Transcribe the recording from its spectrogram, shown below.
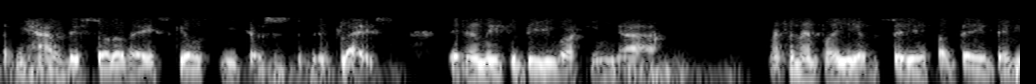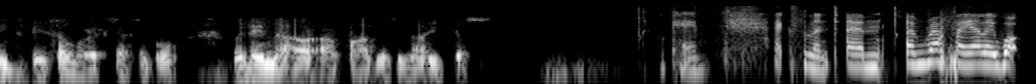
that we have this sort of a skills ecosystem in place. They don't need to be working uh, as an employee of the city, but they, they need to be somewhere accessible within our, our partners in our ecosystem. Okay, excellent. Um, and Raffaele, what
